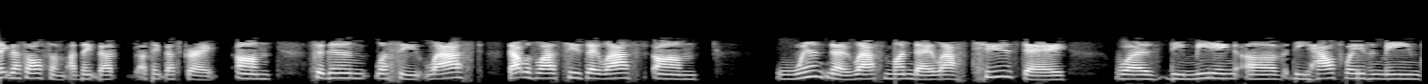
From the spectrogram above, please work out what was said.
think that's awesome. I think that I think that's great. Um, so then let's see. Last that was last Tuesday. Last um, when no last Monday. Last Tuesday was the meeting of the House Ways and Means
